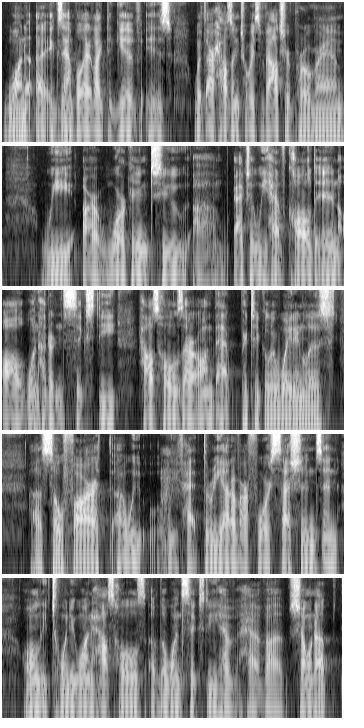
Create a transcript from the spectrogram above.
One uh, example I'd like to give is with our housing choice voucher program we are working to um, actually we have called in all 160 households that are on that particular waiting list. Uh, so far uh, we we've had three out of our four sessions and only 21 households of the 160 have have uh, shown up.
